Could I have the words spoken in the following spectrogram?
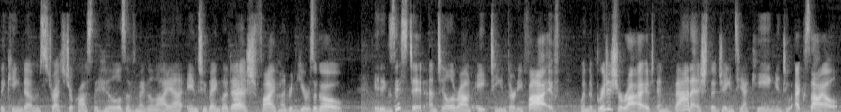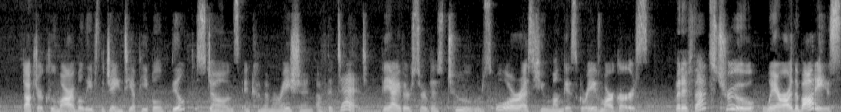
The kingdom stretched across the hills of Meghalaya into Bangladesh 500 years ago. It existed until around 1835, when the British arrived and banished the Jaintia king into exile. Dr. Kumar believes the Jaintia people built the stones in commemoration of the dead. They either served as tombs or as humongous grave markers. But if that's true, where are the bodies?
